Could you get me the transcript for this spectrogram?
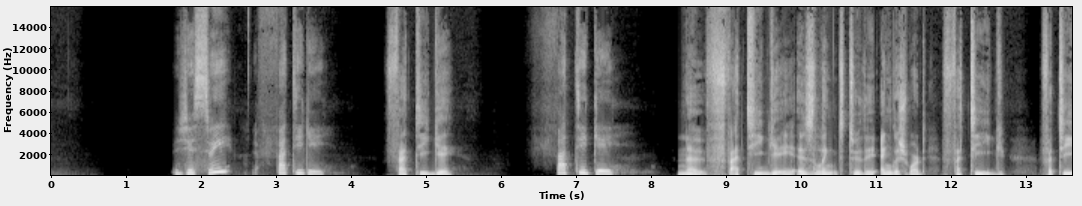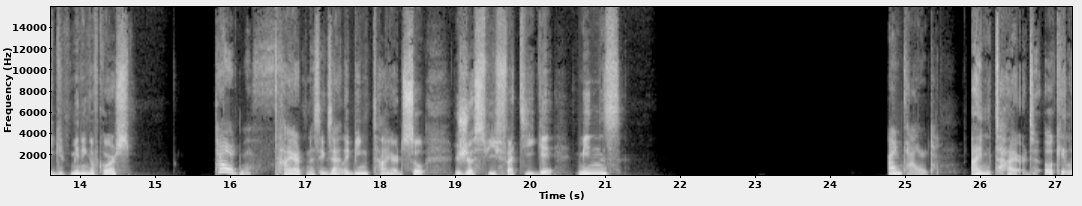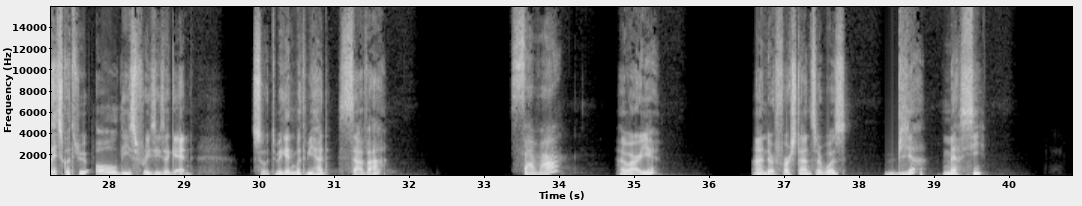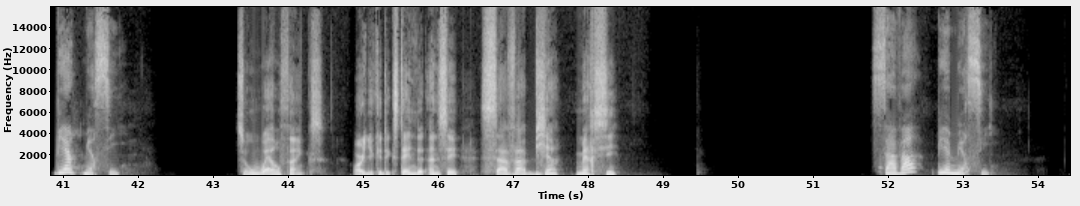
Je suis fatigué. Fatigué. Fatigué. Now, fatigué is linked to the English word fatigue. Fatigue meaning, of course, Tiredness. tiredness, exactly, being tired. So, je suis fatigué means I'm tired. I'm tired. Okay, let's go through all these phrases again. So, to begin with, we had ça va? Ça va? How are you? And our first answer was bien, merci. Bien, merci. So, well, thanks. Or you could extend it and say, Ça va bien, merci. Ça va bien, merci.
